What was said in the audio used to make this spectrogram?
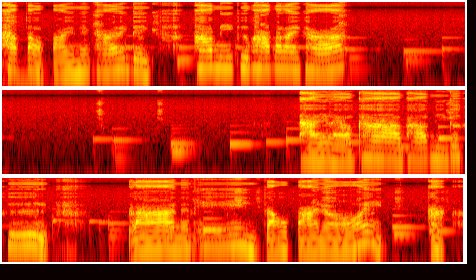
ภาพต่อไปนะคะ เด็กๆ ภาพนี้คือภาพอะไรคะใช่แล้วค่ะ ภาพนี้ก็คือ ปลานั่นเอง เจ้าปลาน้อย อะ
